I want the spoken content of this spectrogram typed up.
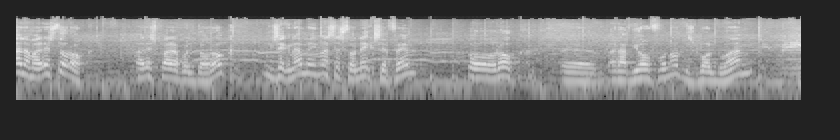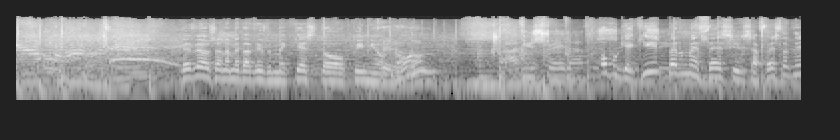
Αλλά μου αρέσει το ροκ. Μ' αρέσει πάρα πολύ το ροκ. Μην ξεχνάμε, είμαστε στον XFM, το ροκ ε, ραδιόφωνο της Bold One. Βεβαίως αναμεταδίδουμε και στο Opinion On, όπου και εκεί παίρνουμε θέση σαφέστατη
